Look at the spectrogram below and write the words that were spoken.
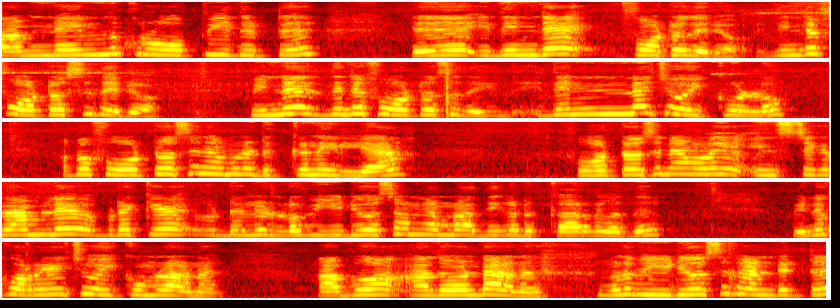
തമ്നയിൽ നിന്ന് ക്രോപ്പ് ചെയ്തിട്ട് ഇതിന്റെ ഫോട്ടോ തരുമോ ഇതിന്റെ ഫോട്ടോസ് തരുമോ പിന്നെ ഇതിന്റെ ഫോട്ടോസ് ഇതന്നെ ചോദിക്കുള്ളൂ. അപ്പോൾ ഫോട്ടോസ് നമ്മൾ എടുക്കണില്ല. ഫോട്ടോസ് നമ്മൾ ഇൻസ്റ്റഗ്രാമിൽ ഇവിടെയൊക്കെ ഇടലുള്ളൂ. വീഡിയോസാണ് നമ്മൾ അധികം എടുക്കാറുള്ളത്. പിന്നെ കുറേ ചോദിക്കുമ്പോഴാണ്. അപ്പോൾ അതുകൊണ്ടാണ്. നിങ്ങൾ വീഡിയോസ് കണ്ടിട്ട്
